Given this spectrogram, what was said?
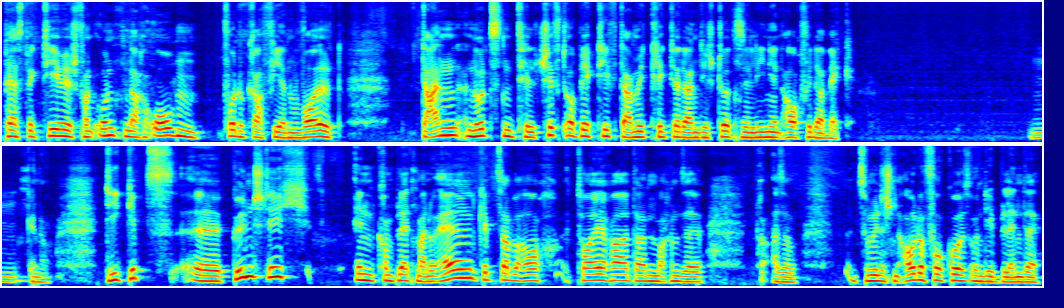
perspektivisch von unten nach oben fotografieren wollt, dann nutzt ein Tilt-Shift-Objektiv, damit kriegt ihr dann die stürzenden Linien auch wieder weg. Genau. Die gibt's äh, günstig in komplett manuell, gibt's aber auch teurer, dann machen sie also zumindest einen Autofokus und die Blende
